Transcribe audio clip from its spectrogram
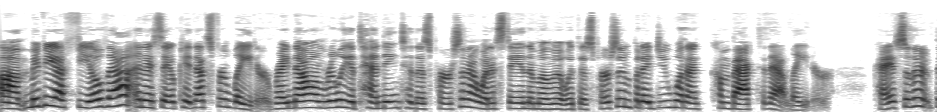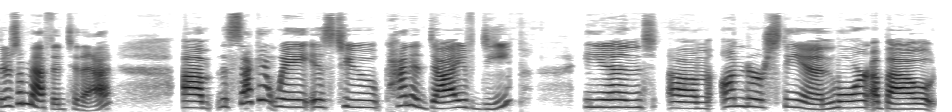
Um, maybe I feel that, and I say, okay, that's for later. Right now, I'm really attending to this person. I want to stay in the moment with this person, but I do want to come back to that later. Okay, so there, there's a method to that. Um, the second way is to kind of dive deep and um, understand more about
